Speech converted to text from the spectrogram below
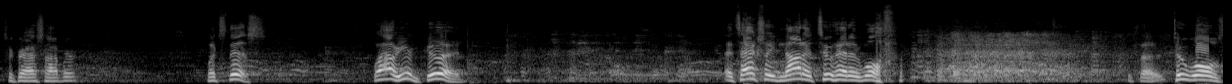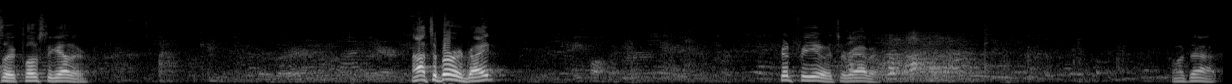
It's a grasshopper. What's this? Wow, you're good. It's actually not a two headed wolf. two wolves that are close together. That's a bird, right? Good for you, it's a rabbit. How about that?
